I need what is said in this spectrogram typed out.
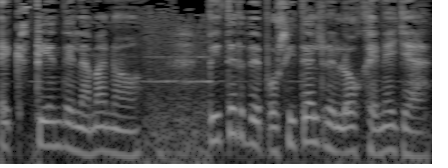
Extiende la mano. Peter deposita el reloj en ella.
